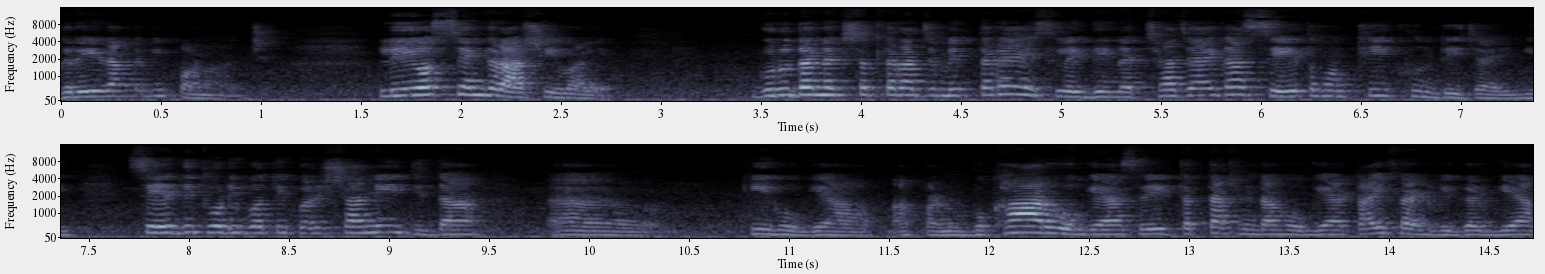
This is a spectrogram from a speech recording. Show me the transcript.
ਗ੍ਰੇ ਰੰਗ ਨਹੀਂ ਪਾਉਣਾ ਅੱਜ। ਲਿਓ ਸਿੰਘ ਰਾਸ਼ੀ ਵਾਲੇ। ਗੁਰੂ ਦਾ ਨਕਸ਼ਤਰ ਅੱਜ ਮਿੱਤਰ ਹੈ, ਇਸ ਲਈ ਦਿਨ ਅੱਛਾ ਜਾਏਗਾ, ਸਿਹਤ ਹੁਣ ਠੀਕ ਹੁੰਦੀ ਜਾਏਗੀ। ਸਿਹਤ ਦੀ ਥੋੜੀ ਬਹੁਤੀ ਪਰੇਸ਼ਾਨੀ, ਜਿੱਦਾਂ ਕੀ ਹੋ ਗਿਆ, ਆਪਾਂ ਨੂੰ ਬੁਖਾਰ ਹੋ ਗਿਆ, ਸਰੀਰ ਤੱਤਾ ਠੰਡਾ ਹੋ ਗਿਆ ਟਾਈਫਾਈਡ ਵਿਗੜ ਗਿਆ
